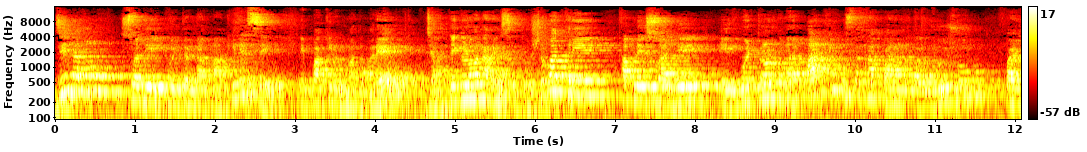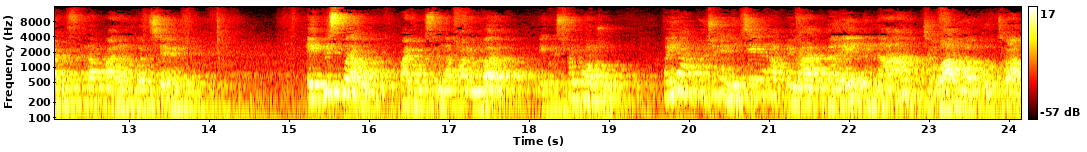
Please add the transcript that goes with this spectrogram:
જે દાખલો એક પોઈન્ટ ના બાકી રહેશે, એ બાકી તમારે જાતે ગણવાના રહેશે. તો શરૂઆત કરીએ આપણે સ્વાધ્યાય એક પોઈન્ટ ત્રણ તમારા પાઠ્ય પુસ્તકના પાના નંબર બોલું છું. પાઠ્ય પુસ્તકના પાના નંબર છે એકવીસ પર આવો. પાઠ્ય પુસ્તકના પાના નંબર એકવીસ પર પહોંચો. અહીંયા આપ્યું છે કે નીચે આપેલા દરેકના જવાબ લખો. જવાબ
